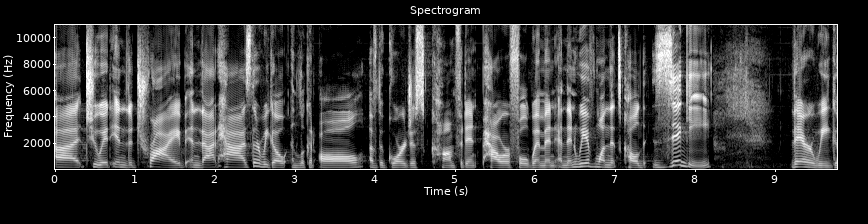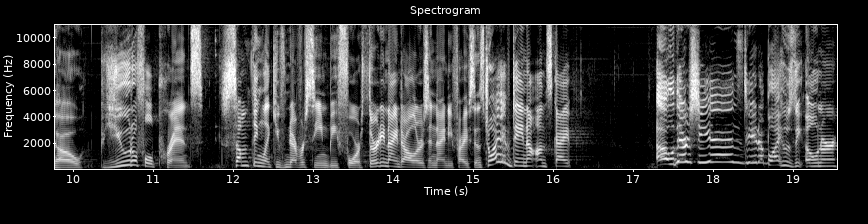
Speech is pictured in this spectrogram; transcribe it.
uh, to it in the Tribe. And that has, there we go. And look at all of the gorgeous, confident, powerful women. And then we have one that's called Ziggy. There we go. Beautiful prints, something like you've never seen before. $39.95. Do I have Dana on Skype? Oh, there she is, Dana Bly, who's the owner,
